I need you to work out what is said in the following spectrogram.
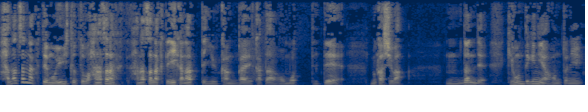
話さなくてもいい人とは話さなくて、話さなくていいかなっていう考え方を持ってて、昔は。うん。なんで、基本的には本当に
